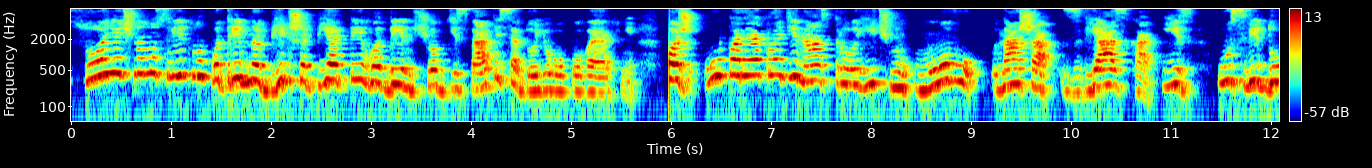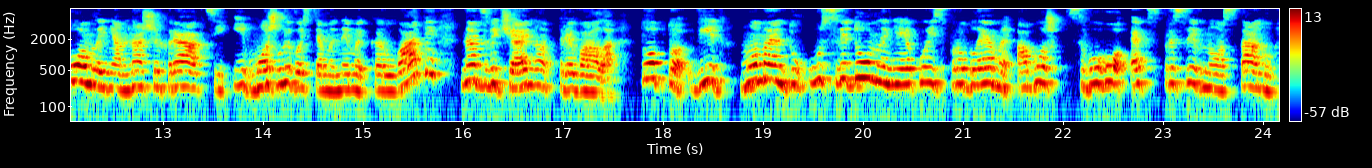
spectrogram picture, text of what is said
сонячному світлу потрібно більше п'яти годин, щоб дістатися до його поверхні. Тож у перекладі на астрологічну мову наша зв'язка із усвідомленням наших реакцій і можливостями ними керувати надзвичайно тривала. Тобто від моменту усвідомлення якоїсь проблеми або ж свого експресивного стану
